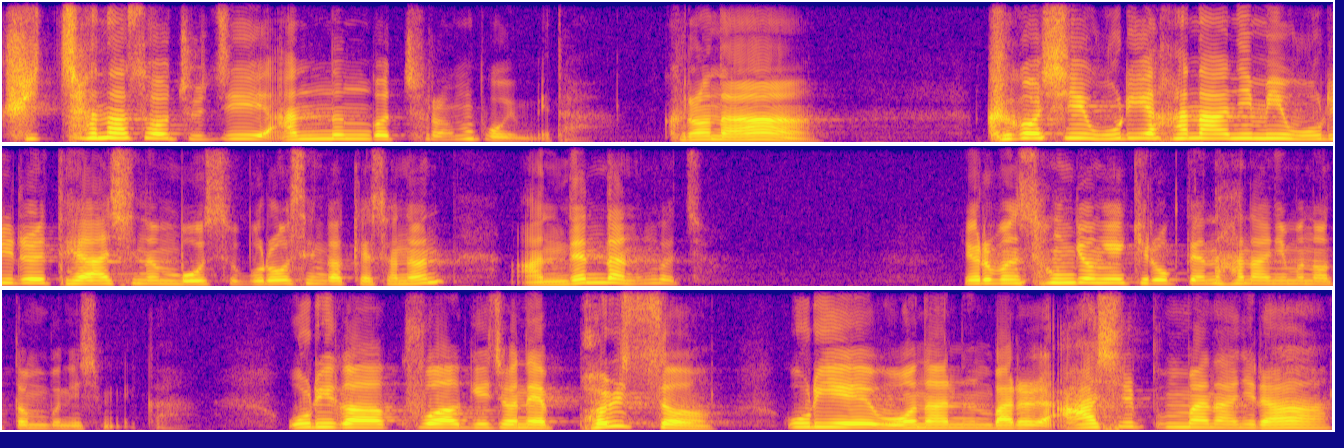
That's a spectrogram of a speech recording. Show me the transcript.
귀찮아서 주지 않는 것처럼 보입니다. 그러나 그것이 우리 하나님이 우리를 대하시는 모습으로 생각해서는 안 된다는 거죠. 여러분 성경에 기록된 하나님은 어떤 분이십니까? 우리가 구하기 전에 벌써 우리의 원하는 바를 아실 뿐만 아니라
